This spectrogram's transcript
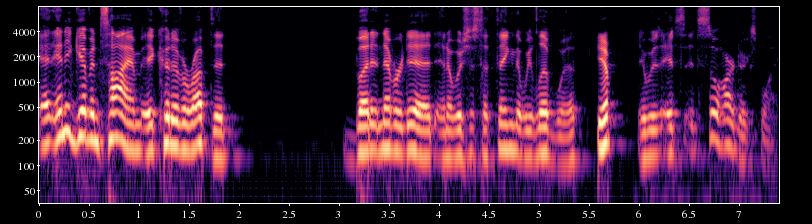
at any given time, it could have erupted, but it never did, and it was just a thing that we live with. yep. It was it's it's so hard to explain.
